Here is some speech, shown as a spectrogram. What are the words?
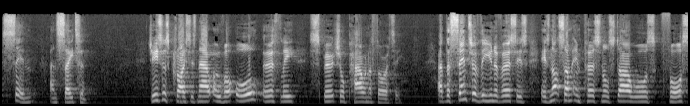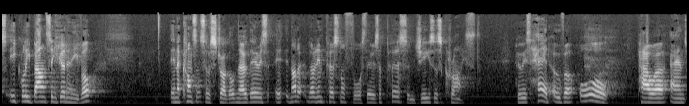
sin and Satan. Jesus Christ is now over all earthly, spiritual power and authority. At the center of the universe is, is not some impersonal Star Wars force equally balancing good and evil in a constant sort of struggle. No, there is not, a, not an impersonal force. There is a person, Jesus Christ, who is head over all power and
